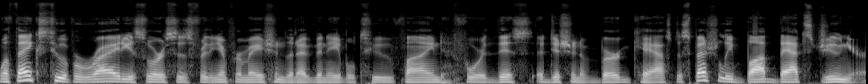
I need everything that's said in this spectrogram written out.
Well, thanks to a variety of sources for the information that I've been able to find for this edition of Burghcast, especially Bob Batz Jr.,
